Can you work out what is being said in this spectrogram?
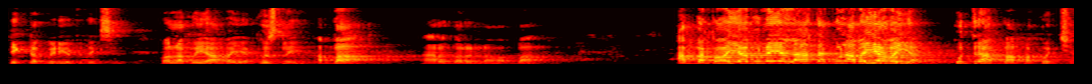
টিকটক ভিডিওতে দেখছি। হোলা কই আ ভাইয়া, খুঁজ নেই। আব্বা, আর ধরেন নাও, আব্বা। আব্বা ক ইয়া বুনাইয়া, লা তাকুল আবাইয়া আবাইয়া। পুত্রে আব্বা আব্বা করছে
